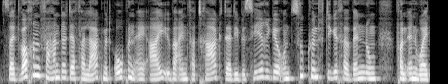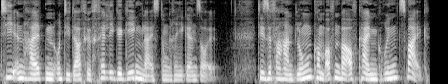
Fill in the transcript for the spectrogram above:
Seit Wochen verhandelt der Verlag mit OpenAI über einen Vertrag, der die bisherige und zukünftige Verwendung von NYT-Inhalten und die dafür fällige Gegenleistung regeln soll. Diese Verhandlungen kommen offenbar auf keinen grünen Zweig.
